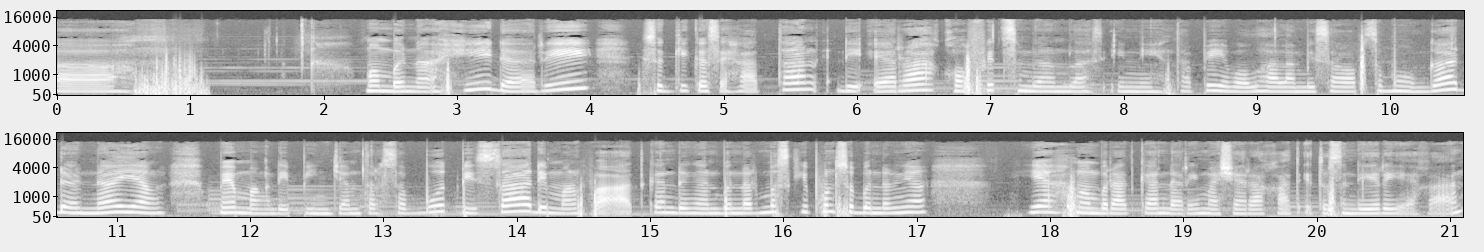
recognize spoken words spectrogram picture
uh, membenahi dari segi kesehatan di era COVID-19 ini. Tapi ya alam bisa semoga dana yang memang dipinjam tersebut bisa dimanfaatkan dengan benar meskipun sebenarnya ya memberatkan dari masyarakat itu sendiri ya kan.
